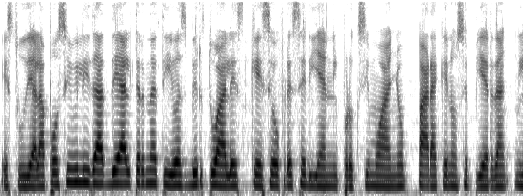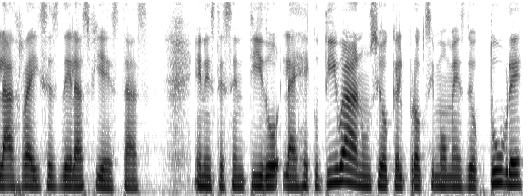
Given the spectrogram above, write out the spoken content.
estudia la posibilidad de alternativas virtuales que se ofrecerían el próximo año para que no se pierdan las raíces de las fiestas. En este sentido, la ejecutiva anunció que el próximo mes de octubre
